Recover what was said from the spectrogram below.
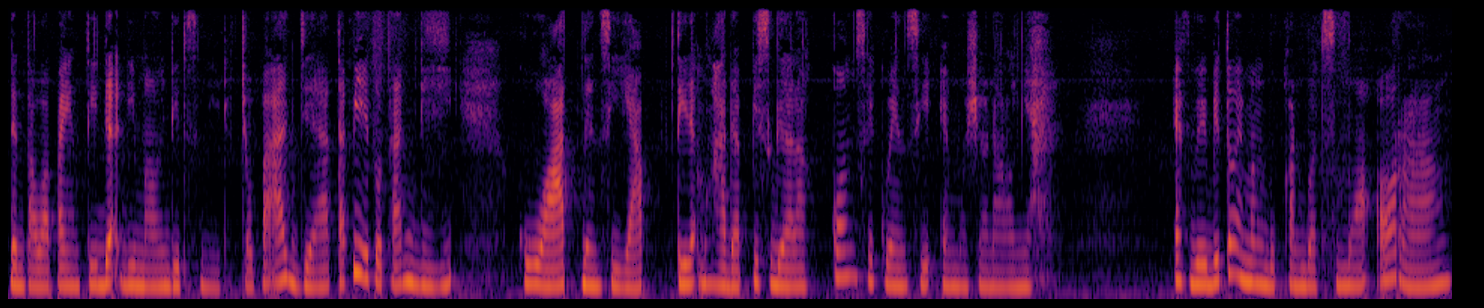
dan tahu apa yang tidak dimauin diri sendiri. Coba aja tapi itu tadi kuat dan siap tidak menghadapi segala konsekuensi emosionalnya. FBB itu emang bukan buat semua orang.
